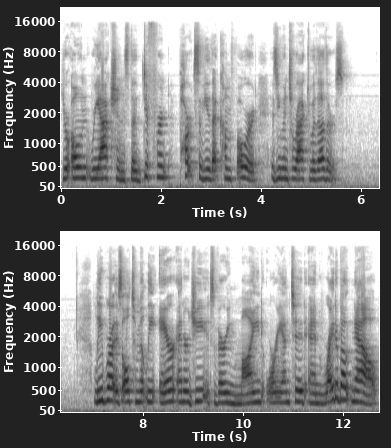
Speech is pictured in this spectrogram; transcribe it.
your own reactions, the different parts of you that come forward as you interact with others. Libra is ultimately air energy, it's very mind oriented, and right about now,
